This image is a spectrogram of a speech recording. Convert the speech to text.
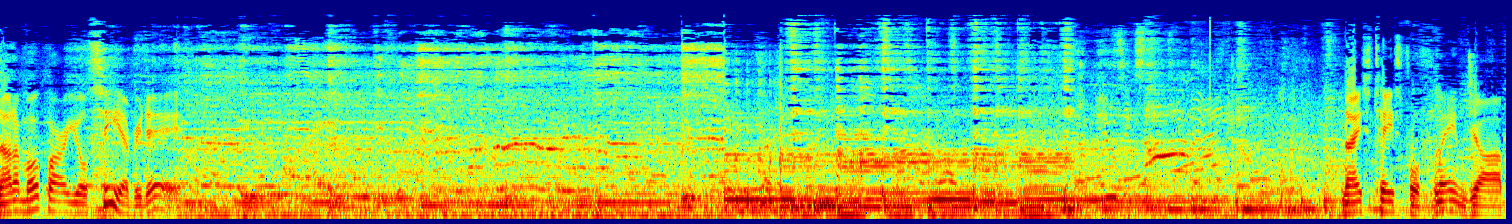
Not a Mopar you'll see every day. Nice tasteful flame job.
